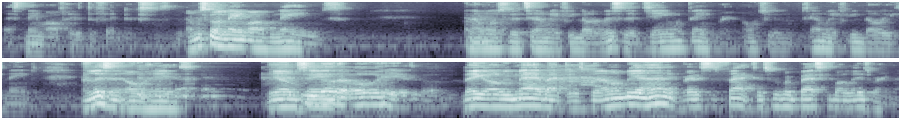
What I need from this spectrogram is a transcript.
Let's name off his defenders. I'm just gonna name off names, and I want you to tell me if you know them. This is a genuine thing, bro. Want you to tell me if you know these names. And listen, old heads, you know what I'm You saying? know the old heads go. they gonna be mad about this, but I'm gonna be a hundred, bro. This is facts. This is where basketball is right now.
